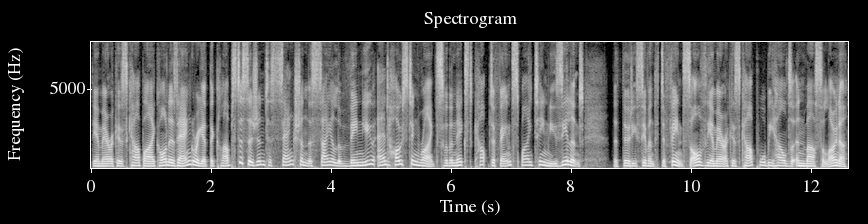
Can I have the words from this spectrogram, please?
The America's Cup icon is angry at the club's decision to sanction the sale of venue and hosting rights for the next Cup defence by Team New Zealand. The 37th defence of the America's Cup will be held in Barcelona.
